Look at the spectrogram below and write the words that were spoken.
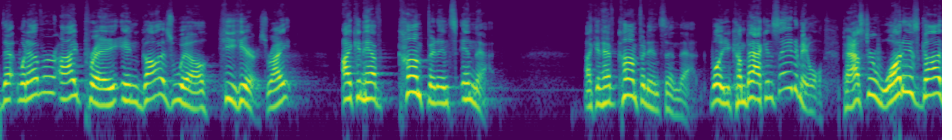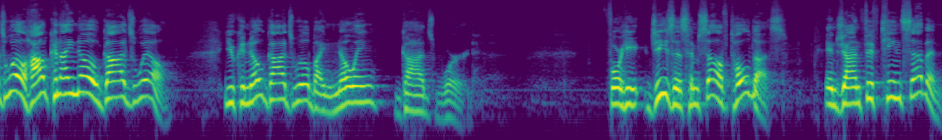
that whatever I pray in God's will, He hears, right? I can have confidence in that. I can have confidence in that. Well, you come back and say to me, Well, Pastor, what is God's will? How can I know God's will? You can know God's will by knowing God's word. For he, Jesus himself told us in John 15, 7.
